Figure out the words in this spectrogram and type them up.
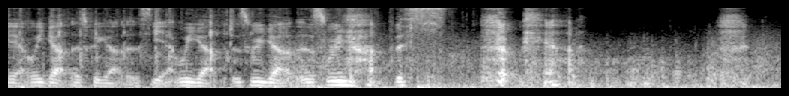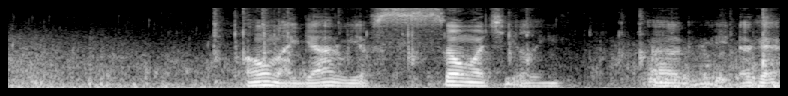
Yeah, we got this, we got this. Yeah, we got this, we got this, we got this. oh my god, we have so much healing. Oh, great, okay.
